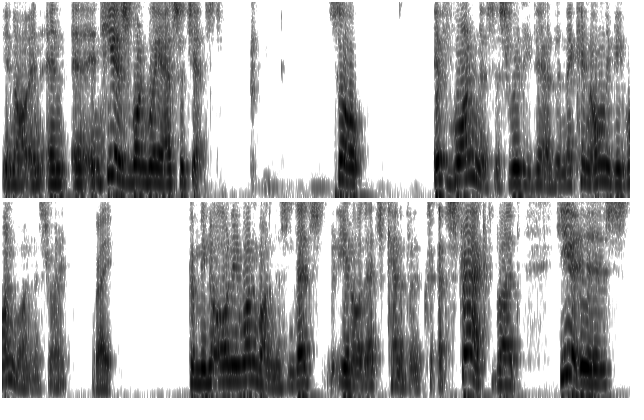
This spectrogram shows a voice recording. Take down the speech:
you know. And and and and here's one way I suggest. So, if oneness is really there, then there can only be one oneness, right? Right. Can be no- only one oneness, and that's you know that's kind of abstract, but here is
